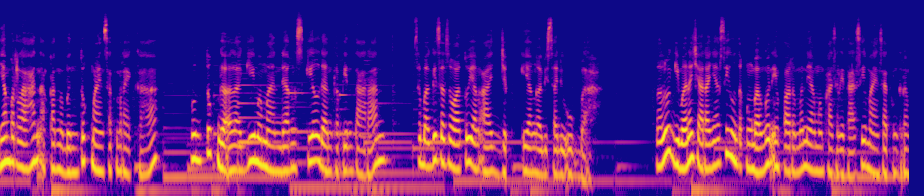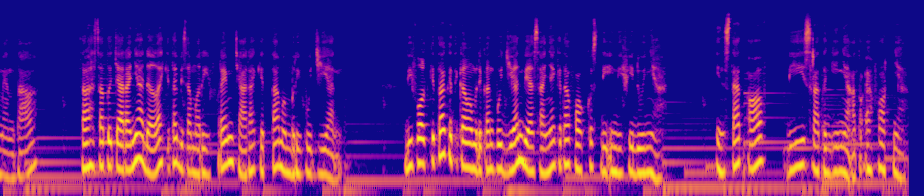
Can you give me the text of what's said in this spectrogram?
yang perlahan akan membentuk mindset mereka untuk nggak lagi memandang skill dan kepintaran sebagai sesuatu yang ajek yang nggak bisa diubah. Lalu gimana caranya sih untuk membangun environment yang memfasilitasi mindset incremental? Salah satu caranya adalah kita bisa mereframe cara kita memberi pujian. Default kita ketika memberikan pujian biasanya kita fokus di individunya instead of di strateginya atau effortnya.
